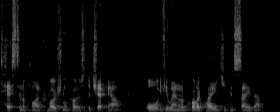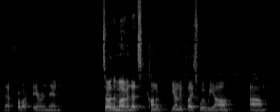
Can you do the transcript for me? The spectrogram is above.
test and apply promotional codes at the checkout or if you land on a product page, you can save that that product there and then. So at the moment, that's kind of the only place where we are. Um,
